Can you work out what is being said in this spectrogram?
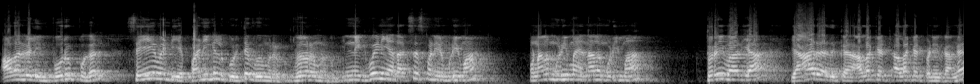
அவர்களின் பொறுப்புகள் செய்ய வேண்டிய பணிகள் குறித்த விவரம் விவரம் இருக்கும். இன்னைக்கு போய் நீ அதை அக்சஸ் பண்ணிட முடியுமா? உன்னால முடியுமா? என்னால முடியுமா? துறை வாரியா? யார் அதுக்கு அலக்கட் அலக்கேட் பண்ணியிருக்காங்க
